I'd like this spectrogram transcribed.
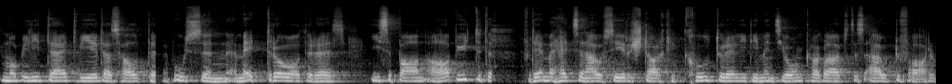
Mobilität, wie das halt ein Bus, ein Metro oder eine Eisenbahn anbietet. Von dem her hat es auch eine sehr starke kulturelle Dimension gehabt, glaube ich, das Autofahren.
